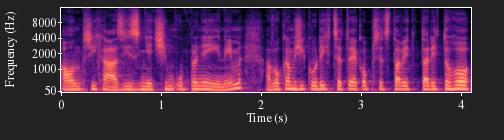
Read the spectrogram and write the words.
a on přichází s něčím úplně jiným a v okamžiku, kdy chcete jako představit tady toho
